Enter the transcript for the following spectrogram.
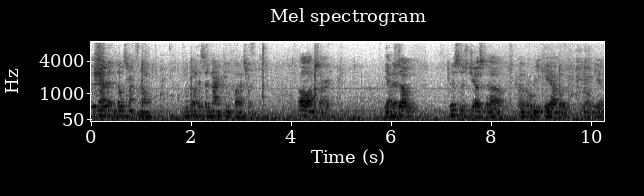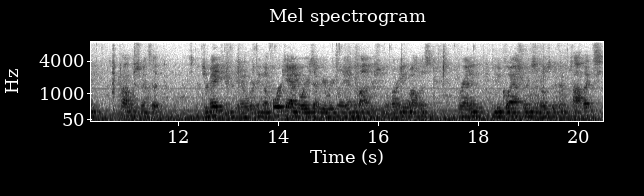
No, that, those not, no. The one that said 19 classrooms. Oh, I'm sorry. Yeah, so this is just uh, kind of a recap of, you know, again, accomplishments that you're making. You know, we're in the four categories that we originally had in the bond issue, the learning and wellness. We're adding new classrooms and those different topics.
